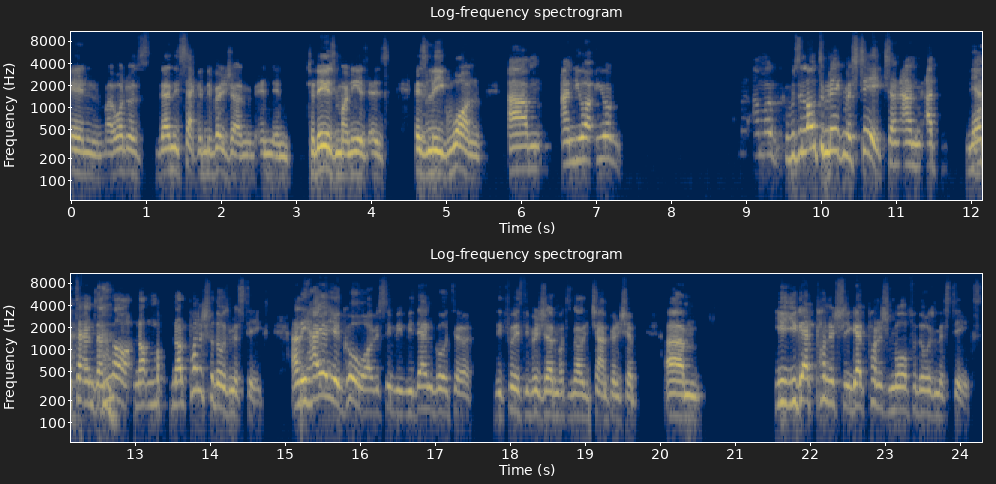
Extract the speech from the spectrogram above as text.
in what was then the second division in, in today's money is, is is League One, um, and you are you're I'm a, was allowed to make mistakes, and and at more yeah. times than not, not not punished for those mistakes. And the higher you go, obviously, we, we then go to the first division, what is now the championship. Um, you, you get punished. You get punished more for those mistakes.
